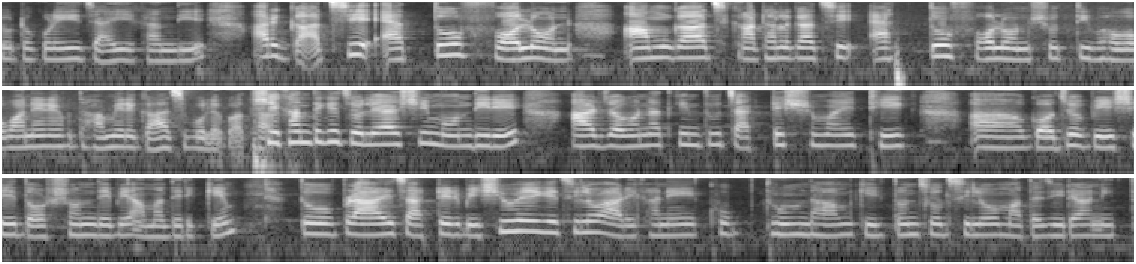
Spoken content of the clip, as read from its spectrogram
টোটো করেই যাই এখান দিয়ে। আর গাছে এত ফলন, আম গাছ, কাঁঠাল গাছে এত ফলন, সত্যি ভগবানের ধামের গাছ বলে কথা। সেখান থেকে চলে আসি মন্দিরে। আর জগন্নাথ কিন্তু চারটের সময় ঠিক গজব এসে দর্শন দেবে আমাদেরকে। তো প্রায় চারটের বেশি হয়ে গেছিল আর এখানে খুব ধুমধাম কীর্তন চলছিল, মাতাজিরা নৃত্য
